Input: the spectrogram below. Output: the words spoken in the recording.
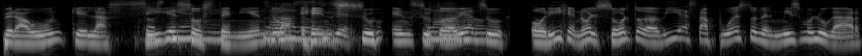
pero aún que las sigue Sostiene, sosteniendo claro. en su, en su, todavía en Claro. su origen, ¿no? El sol todavía está puesto en el mismo lugar,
